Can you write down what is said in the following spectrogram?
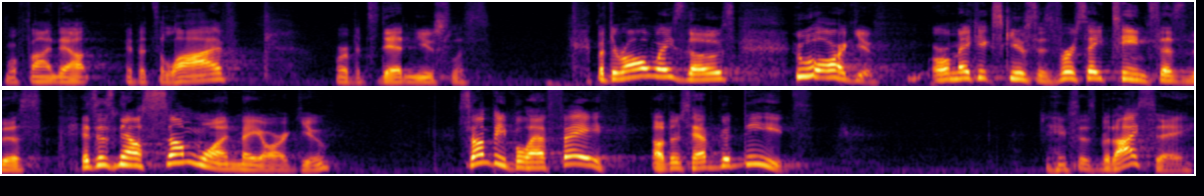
We'll find out if it's alive or if it's dead and useless. But there are always those who will argue or make excuses. Verse 18 says this It says, Now someone may argue. Some people have faith, others have good deeds. James says, But I say,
